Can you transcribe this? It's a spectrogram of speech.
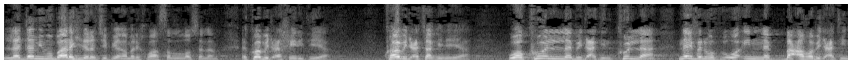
لدم مبارك درجة بيغمر إخوة صلى الله عليه وسلم. اكوا بدعة خيرتيها كوا بدعة تاكتيها وكل بدعة كل نيفا وإن بعض بدعة.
